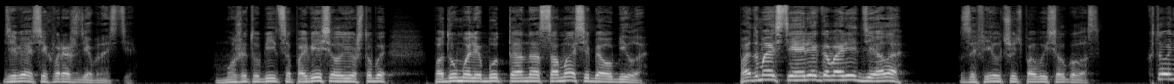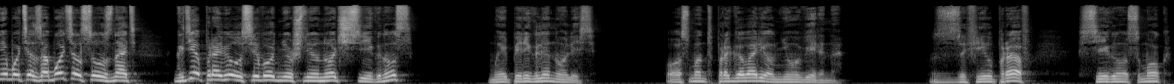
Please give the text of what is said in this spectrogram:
девясь их враждебности. Может, убийца повесил ее, чтобы подумали, будто она сама себя убила? Подмастерье говорит дело. Зефил чуть повысил голос. Кто-нибудь озаботился узнать, где провел сегодняшнюю ночь Сигнус?» Мы переглянулись. Осмонд проговорил неуверенно. «Зефил прав. Сигнус мог...»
